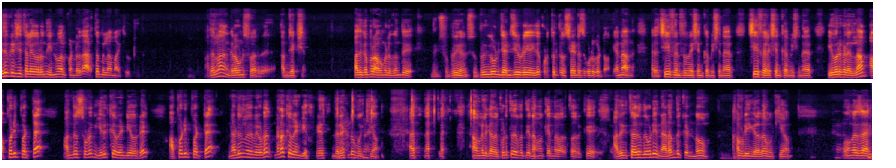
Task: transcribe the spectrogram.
எதிர்க்கட்சி தலைவர் வந்து இன்வால்வ் பண்றது அர்த்தம் இல்லாம ஆக்கி விட்டுருது. அதெல்லாம் கிரவுண்ட்ஸ் ஃபார் அப்ஜெக்ஷன் அதுக்கப்புறம் அவங்களுக்கு வந்து சுப்ரீம் சுப்ரீம் கோர்ட் ஜட்ஜியுடைய இதை கொடுத்துட்டு ஸ்டேட்டஸ் கொடுக்கட்டும். ஏன்னா chief information commissioner chief election commissioner இவர்கள் எல்லாம் அப்படிப்பட்ட அந்தஸ்துடன் இருக்க வேண்டியவர்கள் அப்படிப்பட்ட நடுநிலைமையுடன் நடக்க வேண்டியவர்கள். இந்த ரெண்டும் முக்கியம். அவங்களுக்கு அதை கொடுத்ததை பத்தி நமக்கு என்ன வருத்தம் இருக்கு? அதுக்கு தகுந்தபடி நடந்துக்கணும் அப்படிங்கறதா முக்கியம். உங்க சார்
